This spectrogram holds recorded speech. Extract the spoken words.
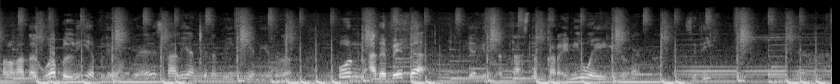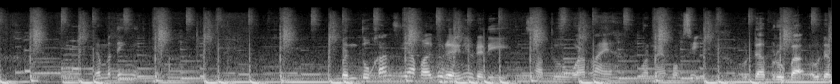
kalau kata gua beli ya beli lampu aja sekalian kita bikin gitu loh. Pun ada beda ya kita custom car anyway gitu kan. Jadi ya. Yang penting bentukan sih apalagi udah ini udah di satu warna ya warna epoxy udah berubah udah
